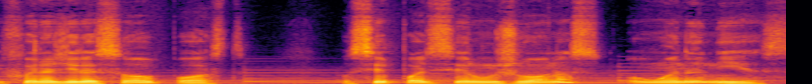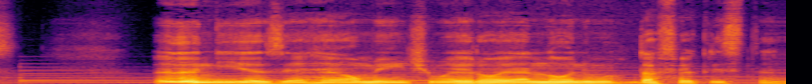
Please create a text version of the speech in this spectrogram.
e foi na direção oposta. Você pode ser um Jonas ou um Ananias. Ananias é realmente um herói anônimo da fé cristã,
